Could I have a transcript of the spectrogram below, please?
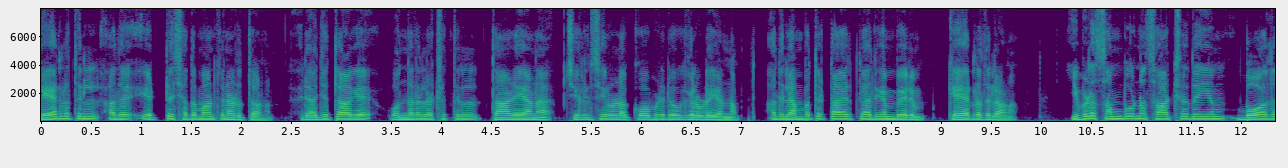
കേരളത്തിൽ അത് എട്ട് ശതമാനത്തിനടുത്താണ്. രാജ്യത്താകെ ഒന്നര ലക്ഷത്തിൽ താഴെയാണ് ചികിത്സയിലുള്ള കോവിഡ് രോഗികളുടെ എണ്ണം. അതിൽ അമ്പത്തെട്ടായിരത്തിലധികം പേരും കേരളത്തിലാണ്. ഇവിടെ സമ്പൂർണ സാക്ഷരതയും ബോധ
